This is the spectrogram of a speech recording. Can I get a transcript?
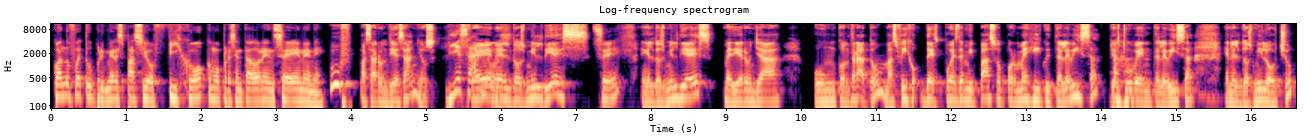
¿Cuándo fue tu primer espacio fijo como presentador en CNN? Uf, pasaron 10 años. 10 años. Fue en el 2010. Sí. En el 2010 me dieron ya un contrato más fijo después de mi paso por México y Televisa. Yo estuve en Televisa en el 2008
